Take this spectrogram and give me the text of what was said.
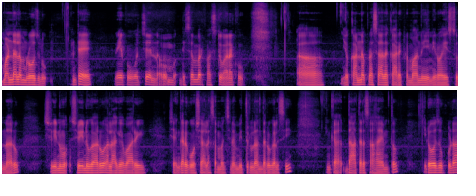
మండలం రోజులు అంటే రేపు వచ్చే నవంబర్ డిసెంబర్ ఫస్ట్ వరకు ఈ యొక్క అన్నప్రసాద కార్యక్రమాన్ని నిర్వహిస్తున్నారు శ్రీను శ్రీను గారు అలాగే వారి శంకర గోశాలకు సంబంధించిన మిత్రులందరూ కలిసి ఇంకా దాతల సహాయంతో ఈరోజు కూడా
